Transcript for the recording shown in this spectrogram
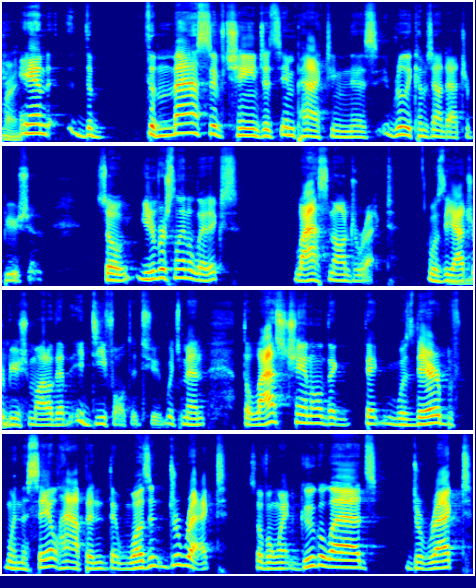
Right. And the the massive change that's impacting this really comes down to attribution. So Universal Analytics, last non-direct, was the Mhm. attribution model that it defaulted to, which meant the last channel that that was there when the sale happened that wasn't direct. So if it went Google Ads direct,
